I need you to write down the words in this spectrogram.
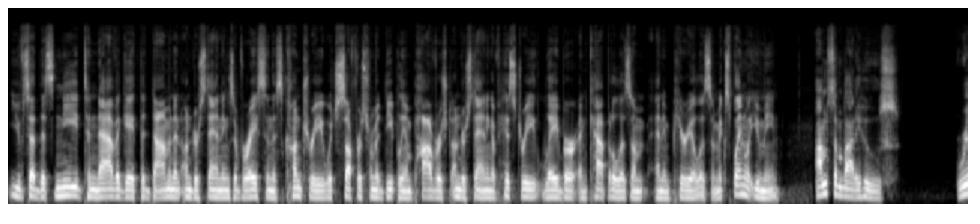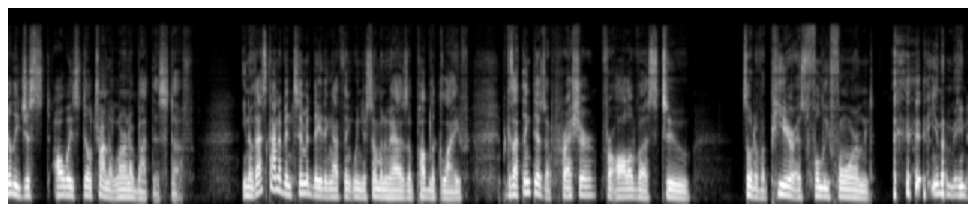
you've said this need to navigate the dominant understandings of race in this country, which suffers from a deeply impoverished understanding of history, labor, and capitalism and imperialism. Explain what you mean. I'm somebody who's really just always still trying to learn about this stuff. You know, that's kind of intimidating, I think, when you're someone who has a public life, because I think there's a pressure for all of us to sort of appear as fully formed you know what I mean,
